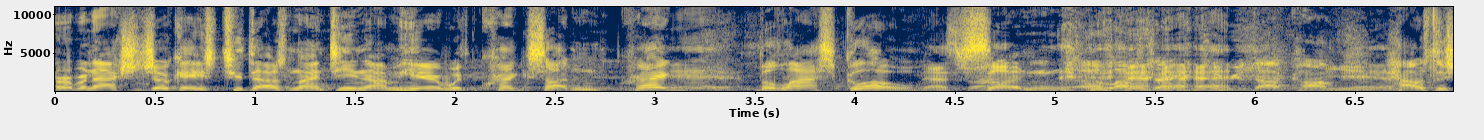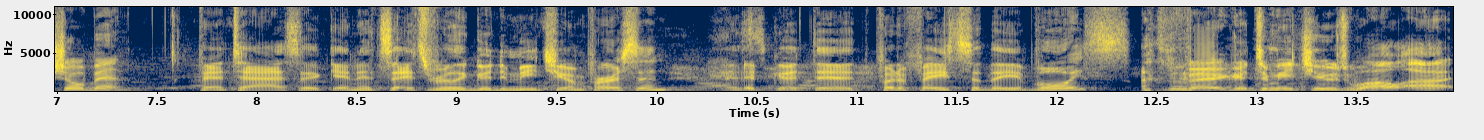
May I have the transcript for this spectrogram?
Urban Action Showcase 2019. I'm here with Craig Sutton. Craig, the last glow. That's right. Sutton, uh, lastdragontv.com. Yeah. How's the show been? Fantastic, and it's it's really good to meet you in person. It's good to put a face to the voice. Very good to meet you as well. Uh,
